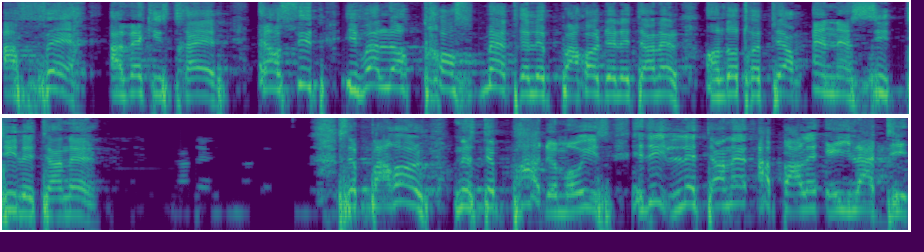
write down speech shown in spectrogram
à faire avec Israël. Et ensuite, il va leur transmettre les paroles de l'éternel. En d'autres termes, un ainsi dit l'éternel. Ces paroles n'étaient pas de Moïse. Il dit, l'éternel a parlé et il a dit.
